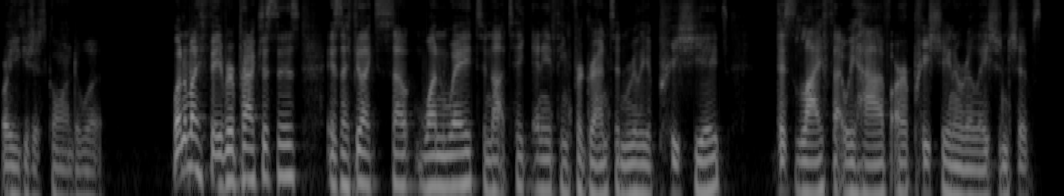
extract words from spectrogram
Or you could just go on to what? One of my favorite practices is I feel like some, one way to not take anything for granted and really appreciate this life that we have or appreciate our relationships.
